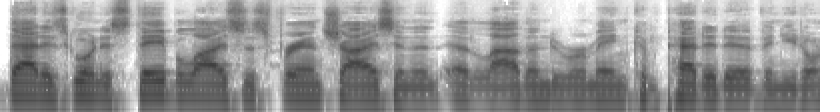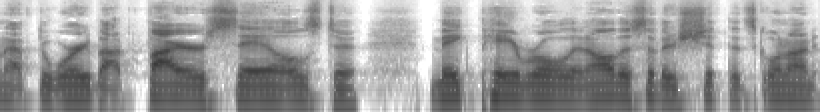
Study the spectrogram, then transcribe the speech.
that is going to stabilize this franchise and, and allow them to remain competitive, and you don't have to worry about fire sales to make payroll and all this other shit that's going on.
